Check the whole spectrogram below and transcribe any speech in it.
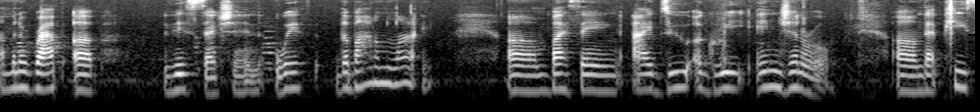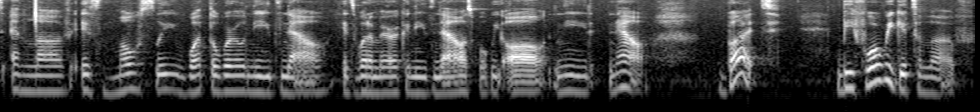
I'm gonna wrap up this section with the bottom line um, by saying, I do agree in general um, that peace and love is mostly what the world needs now, it's what America needs now, it's what we all need now. But before we get to love,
